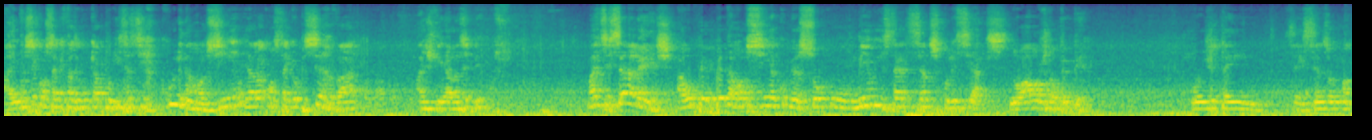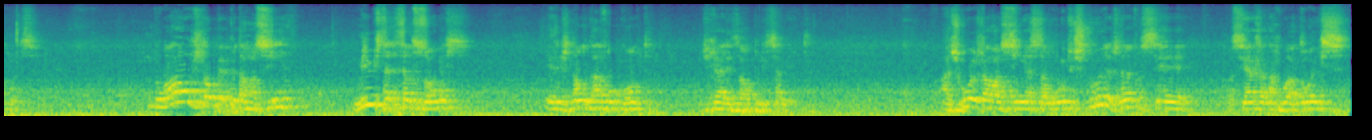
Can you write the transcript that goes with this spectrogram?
Aí você consegue fazer com que a polícia circule na Rocinha e ela consegue observar as vielas e becos. Mas, sinceramente, a UPP da Rocinha começou com 1.700 policiais, no auge da UPP. Hoje tem 600 e alguma coisa. No auge da UPP da Rocinha, 1.700 homens, eles não davam conta de realizar o policiamento. As ruas da Rocinha são muito escuras, né? Você, você entra na rua 2,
